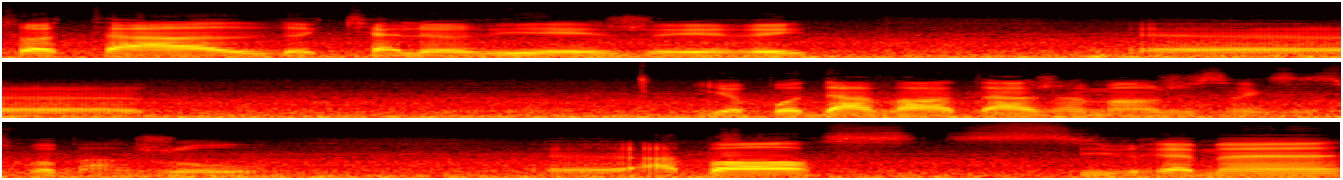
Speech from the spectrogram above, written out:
total de calories ingérées. Euh, il n'y a pas d'avantage à manger 5-6 fois par jour. Euh, à part si vraiment,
